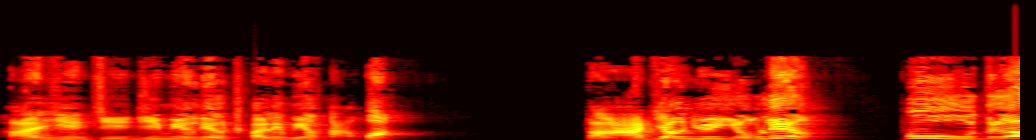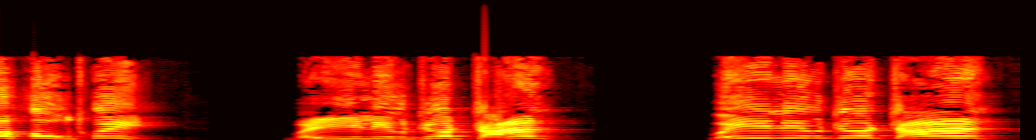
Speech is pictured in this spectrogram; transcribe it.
韩信紧急命令传令兵喊话：“大将军有令，不得后退，违令者斩，违令者斩。”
